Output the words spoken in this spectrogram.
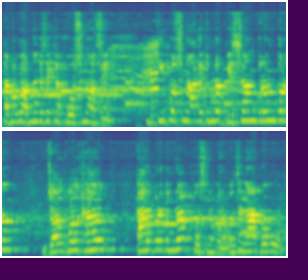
তা, প্রভু, আপনার কাছে একটা প্রশ্ন আছে। কি প্রশ্ন? আগে তোমরা বিশ্রাম গ্রহণ করো, জল ফল খাও, তারপরে তোমরা প্রশ্ন করো। বলছে, না প্রভু,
